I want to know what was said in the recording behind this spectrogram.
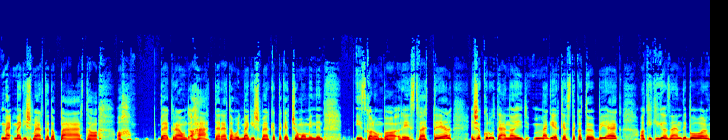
me, megismerted a párt, a, a background, a hátteret, ahogy megismerkedtek egy csomó mindent, izgalomba részt vettél, és akkor utána így megérkeztek a többiek, akik igazándiból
